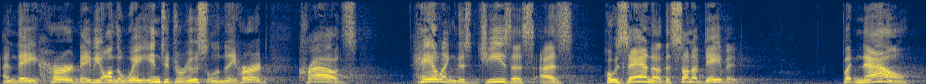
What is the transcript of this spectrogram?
And they heard maybe on the way into Jerusalem they heard crowds hailing this Jesus as Hosanna the son of David. But now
